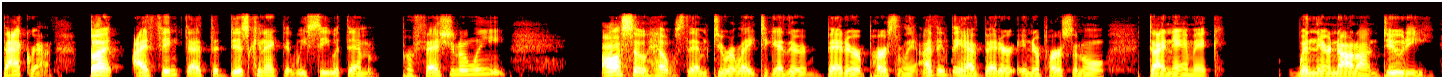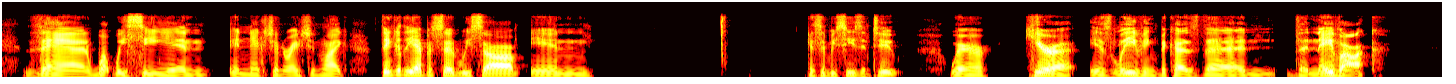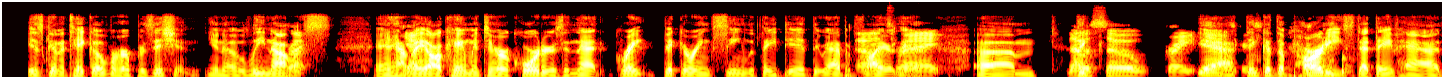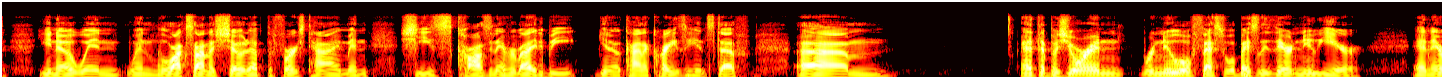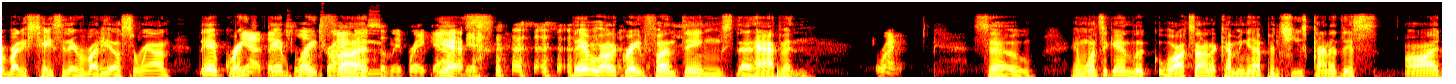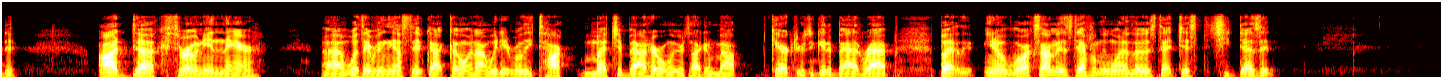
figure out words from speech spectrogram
background. But I think that the disconnect that we see with them professionally also helps them to relate together better personally. I think they have better interpersonal dynamic when they're not on duty than what we see in in Next Generation. Like think of the episode we saw in guess it'd be season 2 where Kira is leaving because the the Navok is going to take over her position, you know, Lee Navas. And how Yeah. they all came into her quarters in that great bickering scene that they did, the rapid Oh, fire right. Um, That Think- was so great. yeah, was think of the parties that they've had. You know, when when Lwaxana showed up the first time, and she's causing everybody to be, you know, kind of crazy and stuff. Um, at the Bajoran Renewal Festival, basically their New Year, and everybody's chasing everybody else around. They have great. yeah, they have great fun. suddenly break out. Yes. Yeah. They have a lot of great fun things that happen. right. So, and once again, the Lwaxana coming up, and she's kind of this odd, odd duck thrown in there uh, with everything else they've got going on. We didn't really talk much about her when we were talking about characters who get a bad rap, but you know, Lwaxana is definitely one of those that just she doesn't.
